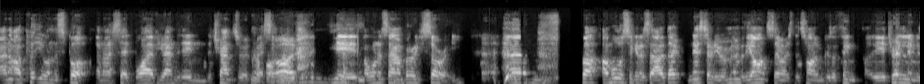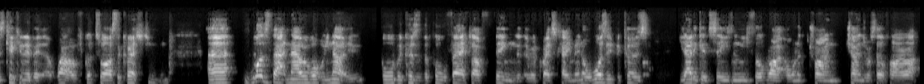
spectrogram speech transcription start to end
and I put you on the spot and I said, Why have you handed in the transfer request? Oh, so no. after all these years, I want to say I'm very sorry. Um, but I'm also going to say I don't necessarily remember the answer so much at the time because I think the adrenaline was kicking a bit. Like, wow, I've got to ask the question. Uh, was that now what we know, or because of the Paul Fairclough thing that the request came in, or was it because you had a good season and you thought, right, I want to try and challenge myself higher up?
